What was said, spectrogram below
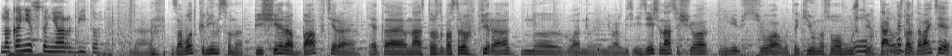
Наконец-то не орбита. да. Завод Кримсона. Пещера Бафтера. Это у нас то, что построил пират, но ладно, не важно. И здесь у нас еще и все. Вот такие у нас ловушки. Ух, так, ну что ж, давайте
